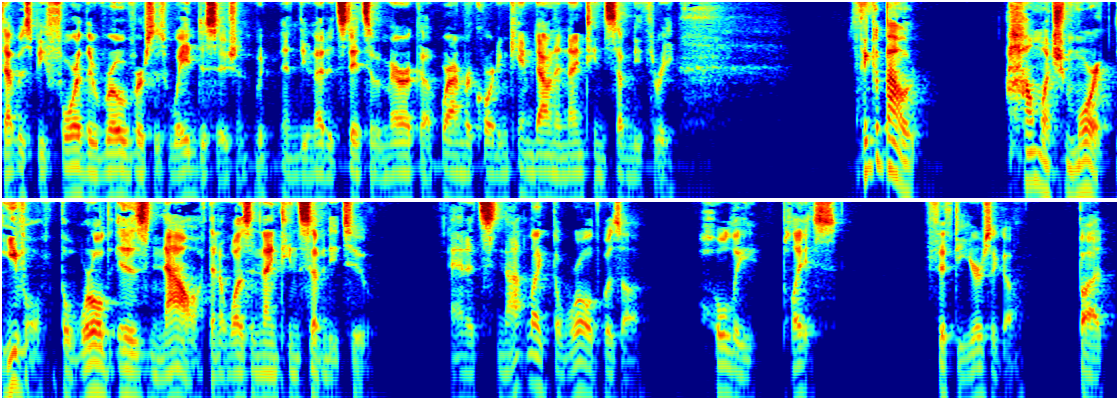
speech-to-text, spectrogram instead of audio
That was before the Roe versus Wade decision in the United States of America, where I'm recording, came down in 1973. Think about how much more evil the world is now than it was in 1972. And it's not like the world was a holy place 50 years ago, but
